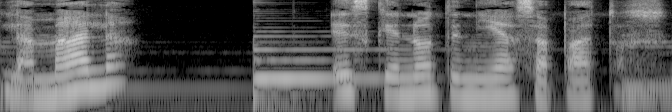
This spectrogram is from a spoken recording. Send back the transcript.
La mala es que no tenía zapatos.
